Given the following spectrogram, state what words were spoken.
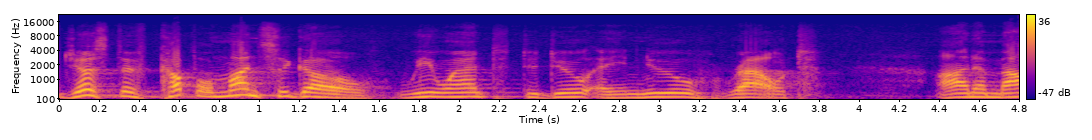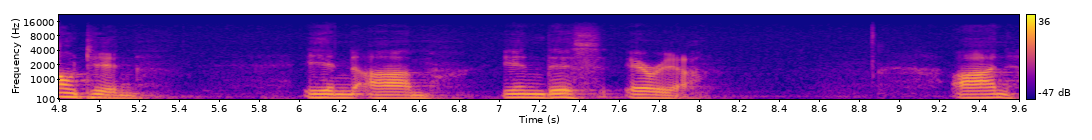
just a couple months ago, we went to do a new route on a mountain in, um, in this area, on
